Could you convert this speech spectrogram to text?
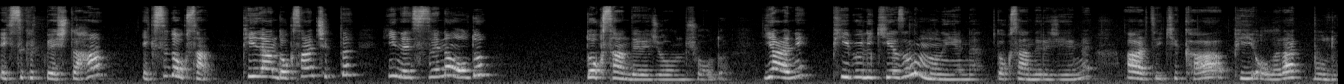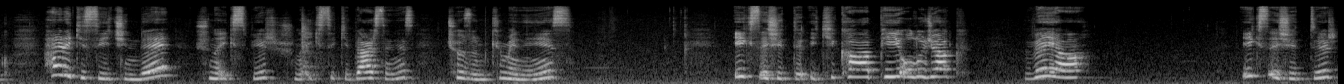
Eksi 45 daha, eksi 90. Pi'den 90 çıktı. Yine size ne oldu? 90 derece olmuş oldu. Yani pi bölü 2 yazalım mı onun yerine? 90 derece yerine. Artı 2k pi olarak bulduk. Her ikisi için de şuna x1, şuna x2 derseniz çözüm kümeniz x eşittir 2k pi olacak veya x eşittir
